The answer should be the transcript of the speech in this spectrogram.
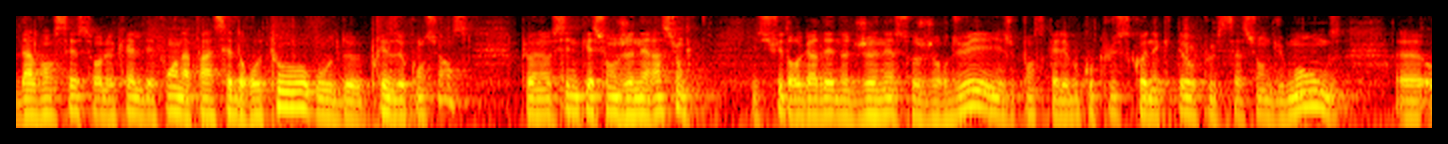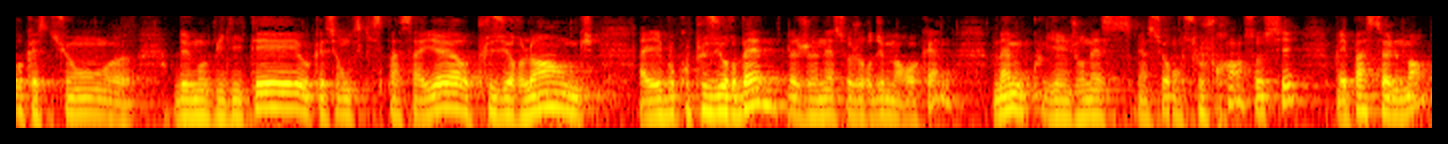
d'avancées sur lesquelles des fois on n'a pas assez de retour ou de prise de conscience. Puis on a aussi une question de génération. Il suffit de regarder notre jeunesse aujourd'hui et je pense qu'elle est beaucoup plus connectée aux pulsations du monde, euh, aux questions euh, de mobilité, aux questions de ce qui se passe ailleurs, plusieurs langues. Elle est beaucoup plus urbaine, la jeunesse aujourd'hui marocaine, même qu'il y a une jeunesse bien sûr en souffrance aussi, mais pas seulement.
